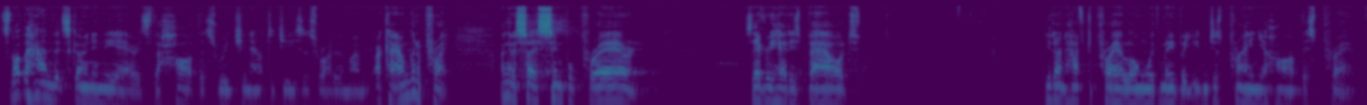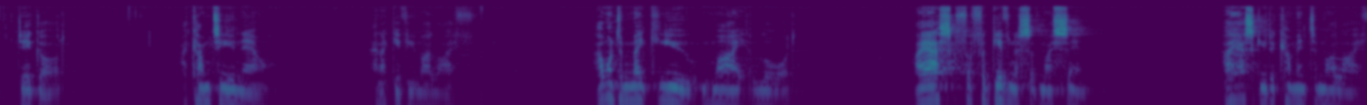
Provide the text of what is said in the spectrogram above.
It's not the hand that's going in the air, it's the heart that's reaching out to Jesus right at the moment. Okay, I'm going to pray. I'm going to say a simple prayer, and as every head is bowed, you don't have to pray along with me, but you can just pray in your heart this prayer Dear God, I come to you now, and I give you my life. I want to make you my Lord. I ask for forgiveness of my sin. I ask you to come into my life.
